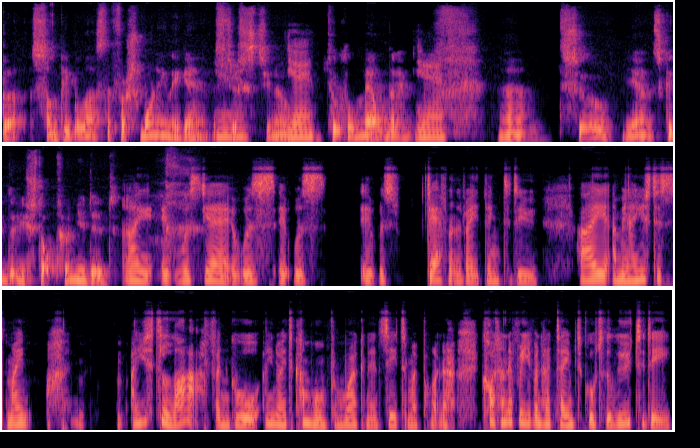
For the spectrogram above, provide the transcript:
but some people, that's the first warning they get. It's yeah. just, you know, yeah. total meltdown. Yeah. Um, so yeah, it's good that you stopped when you did. I it was yeah, it was it was it was definitely the right thing to do. I I mean I used to my I used to laugh and go, you know, I'd come home from work and I'd say to my partner, God, I never even had time to go to the loo today.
